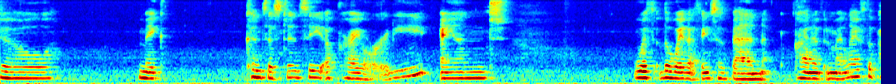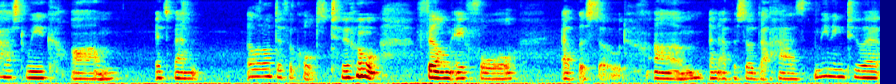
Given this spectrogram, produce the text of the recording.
to make consistency a priority and with the way that things have been kind of in my life the past week um, it's been a little difficult to film a full episode um, an episode that has meaning to it.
